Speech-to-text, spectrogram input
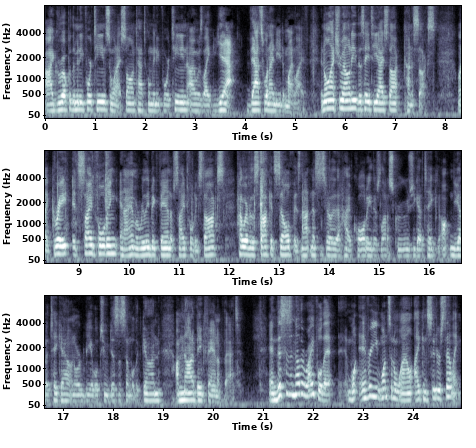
I grew up with the Mini 14, so when I saw a tactical Mini 14, I was like, yeah, that's what I need in my life. In all actuality, this ATI stock kind of sucks. Like, great, it's side folding, and I am a really big fan of side folding stocks. However, the stock itself is not necessarily that high of quality. There's a lot of screws you got to take uh, you got to take out in order to be able to disassemble the gun. I'm not a big fan of that. And this is another rifle that every once in a while I consider selling.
